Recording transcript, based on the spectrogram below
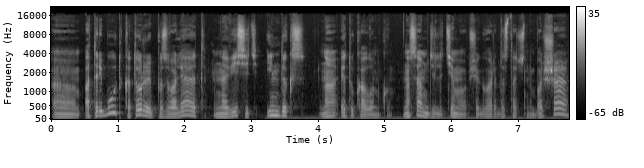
э, атрибут, который позволяет навесить индекс на эту колонку. На самом деле тема, вообще говоря, достаточно большая,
